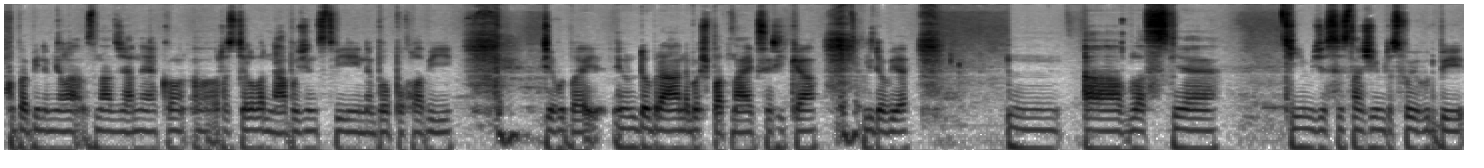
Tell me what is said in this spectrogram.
hudba by neměla znát žádné jako eh, rozdělovat náboženství nebo pohlaví, uh-huh. že hudba je jen dobrá nebo špatná, jak se říká uh-huh. lidově. Mm, a vlastně tím, že se snažím do své hudby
